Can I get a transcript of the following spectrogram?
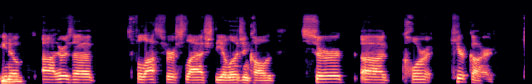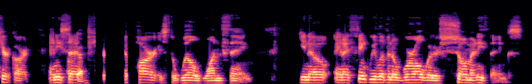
You mm-hmm. know, uh, there was a philosopher slash theologian called Sir uh, Cor- Kierkegaard, Kierkegaard, and he said, okay. pure heart is to will one thing. You know, and I think we live in a world where there's so many things.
